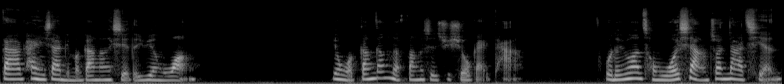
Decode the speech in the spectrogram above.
大家看一下你们刚刚写的愿望。用我刚刚的方式去修改它，我的愿望从我想赚大钱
